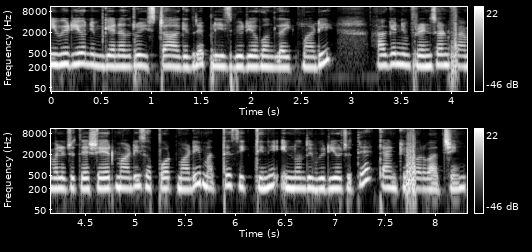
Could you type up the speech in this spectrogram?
ಈ ವಿಡಿಯೋ ನಿಮ್ಗೆ ಏನಾದರೂ ಇಷ್ಟ ಆಗಿದ್ರೆ ಪ್ಲೀಸ್ ವಿಡಿಯೋಗೊಂದು ಲೈಕ್ ಮಾಡಿ, ಹಾಗೆ ನಿಮ್ಮ ಫ್ರೆಂಡ್ಸ್ ಆ್ಯಂಡ್ ಫ್ಯಾಮಿಲಿ ಜೊತೆ ಶೇರ್ ಮಾಡಿ ಸಪೋರ್ಟ್ ಮಾಡಿ, ಮತ್ತೆ ಸಿಗ್ತೀನಿ ಇನ್ನೊಂದು ವಿಡಿಯೋ ಜೊತೆ. ಥ್ಯಾಂಕ್ ಯು ಫಾರ್ ವಾಚಿಂಗ್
